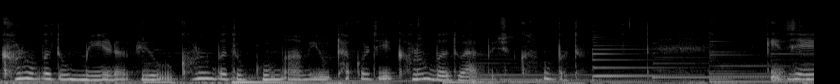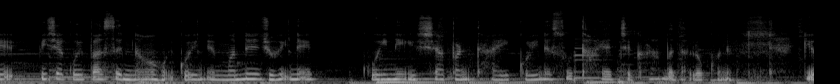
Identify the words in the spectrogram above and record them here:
ઘણું બધું મેળવ્યું, ઘણું બધું ગુમાવ્યું. ઠાકોરજીએ ઘણું બધું આપ્યું છે, ઘણું બધું. કે જે બીજા કોઈ પાસે ન હોય, કોઈને મને જોઈને, કોઈને ઈર્ષા પણ થાય, કોઈને શું થાય જ છે, ઘણા બધા લોકોને. કે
